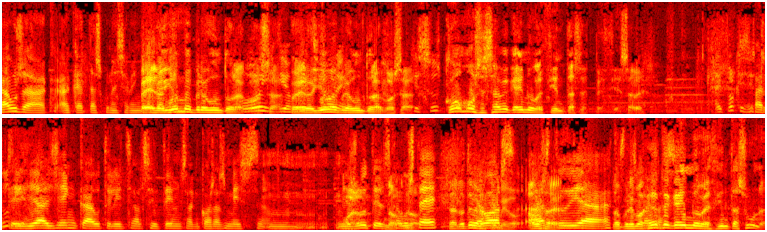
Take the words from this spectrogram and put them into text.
causa aquest desconeixement. Pero yo tenim. me pregunto una Uy, cosa. Dios pero yo me pregunto una cosa. Qué susto. ¿Cómo se sabe que hay 900 especies? A ver. Ay, porque se perquè hi ha gent que utilitza el seu temps en coses més, mm, més Bueno, útils no, que no. vostè. O sea, no te Llavors, estudia... No, pero aquestes imagínate coses. que hay 901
